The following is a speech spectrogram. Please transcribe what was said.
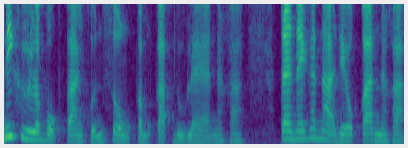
นี่คือระบบการขนส่งกำกับดูแลนะคะ แต่ในขณะเดียวกันนะคะ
